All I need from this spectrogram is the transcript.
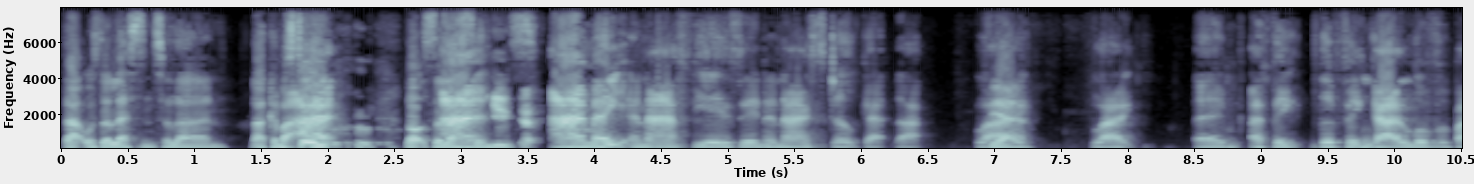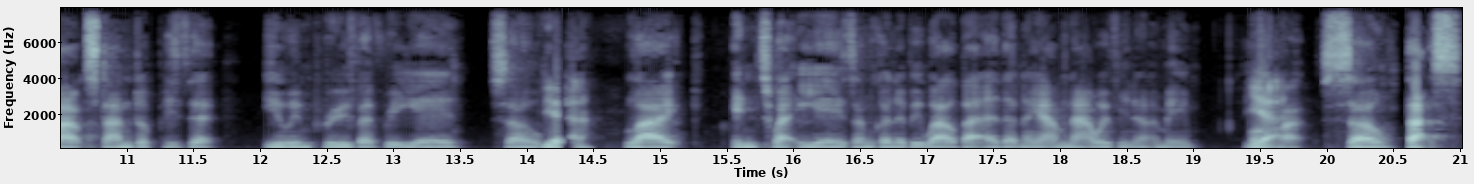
that was a lesson to learn like I'm But still I- lots of I- lessons get- I'm eight and a half years in, and I still get that. Like, Yeah. like, um, I think the thing I love about stand up is that you improve every year. So, yeah like, in 20 years, I'm going to be well better than I am now, if you know what I mean. But, Yeah. like, so that's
